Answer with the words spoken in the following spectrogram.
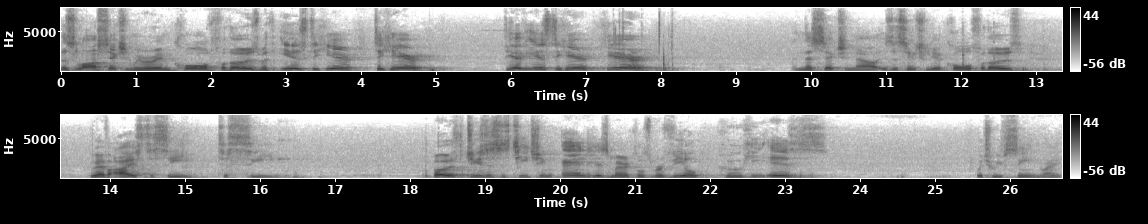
This last section we were in called for those with ears to hear to hear. If you have ears to hear, hear. And this section now is essentially a call for those who have eyes to see, to see. Both Jesus' teaching and his miracles reveal who he is, which we've seen, right?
